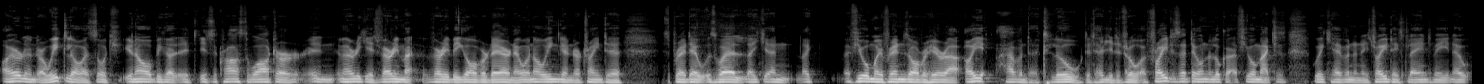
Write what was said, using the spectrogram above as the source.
Ireland or Wicklow as such, you know, because it, it's across the water in America. It's very very big over there now. I know England are trying to spread out as well. Like and like a few of my friends over here, I I haven't a clue to tell you the truth. I've tried to sit down and look at a few matches with Kevin, and he tried to explain to me now.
